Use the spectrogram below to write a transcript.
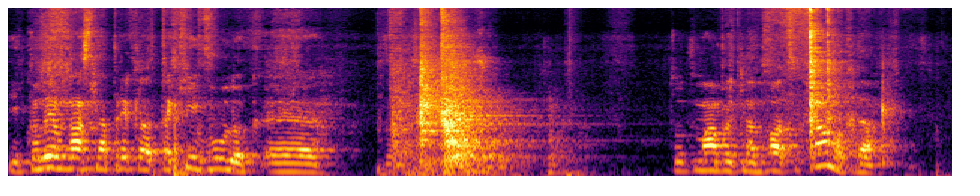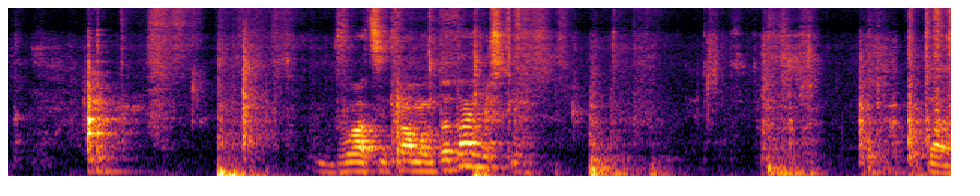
І коли в нас, наприклад, такий вулик, е, тут, мабуть, на 20 рамок, да. 20 рамок Доданівських. Так.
